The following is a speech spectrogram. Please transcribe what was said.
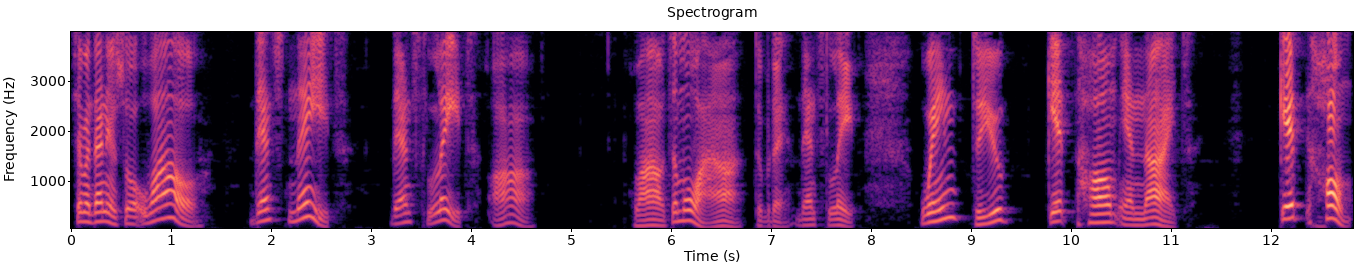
下面丹尼说，Wow，that's late，that's late 啊，哇，这么晚啊，对不对？That's late。When do you get home at night？Get home。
